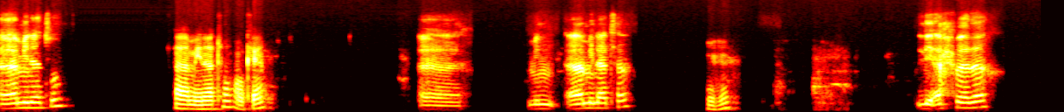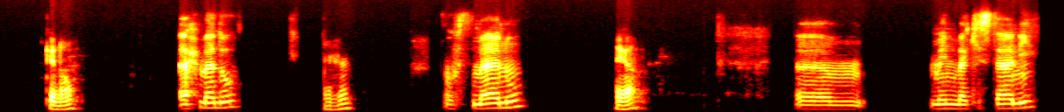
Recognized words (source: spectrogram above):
Aminatu. Aminatu, okay. Äh, min Aminata. Mhm. Ahmada. Genau. Ahmadu. Mhm. Uthmanu. Ja. Ähm, min Pakistani.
